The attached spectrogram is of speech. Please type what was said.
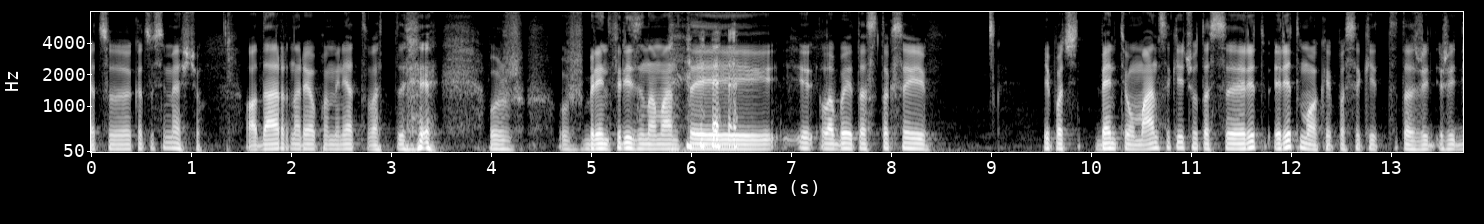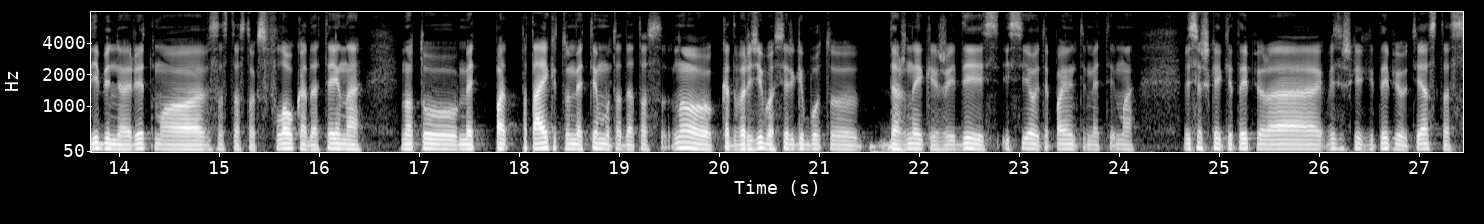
kad, su, kad susimeščiau. O dar norėjau paminėti, vat, už, už brain freezino man tai labai tas toksai, ypač bent jau man sakyčiau, tas rit, ritmo, kaip pasakyti, tas žaidybinio ritmo, visas tas toks flow, kad ateina nuo tų met, pataikytų metimų, tada tos, nu, kad varžybos irgi būtų dažnai, kai žaidėjai įsijauti, paimti metimą visiškai kitaip yra, visiškai kitaip jauties, tas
